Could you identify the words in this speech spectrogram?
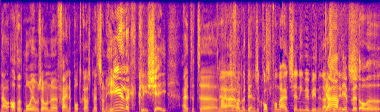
Nou, altijd mooi om zo'n eh, fijne podcast met zo'n heerlijk cliché uit het eh Ja, laadje van de de, Dennis de kop van de uitzending weer binnen. Ja, die hebben we het al...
